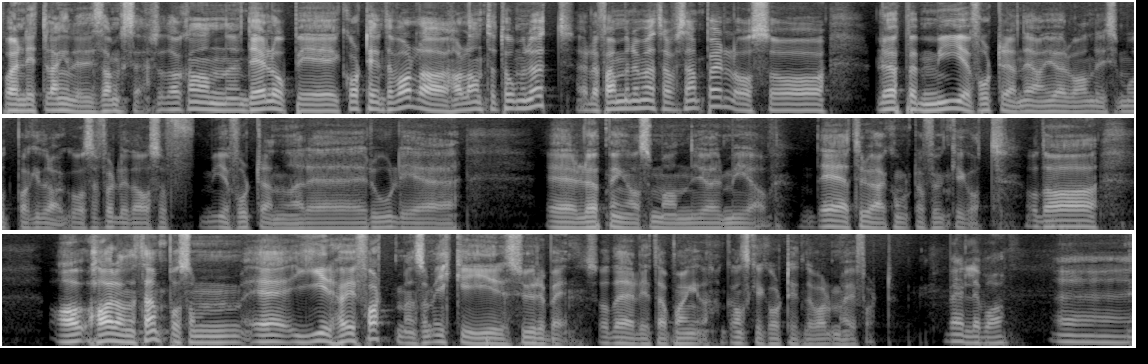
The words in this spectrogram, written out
på en litt lengre distanse. Så da kan han dele opp i korte intervaller, halvannen til to minutter, eller 500 meter f.eks., og så løpe mye fortere enn det han gjør vanligvis i motbakkedrag. Og selvfølgelig da også mye fortere enn den der eh, rolige eh, løpinga som han gjør mye av. Det tror jeg kommer til å funke godt. Og da har han et tempo som er, gir høy fart, men som ikke gir sure bein. Så det er litt av poenget. da. Ganske kort intervall med høy fart. Veldig bra. Eh,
